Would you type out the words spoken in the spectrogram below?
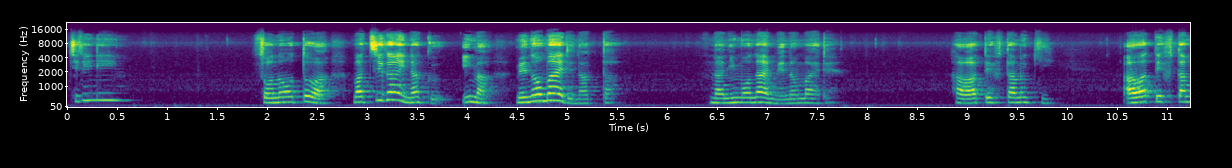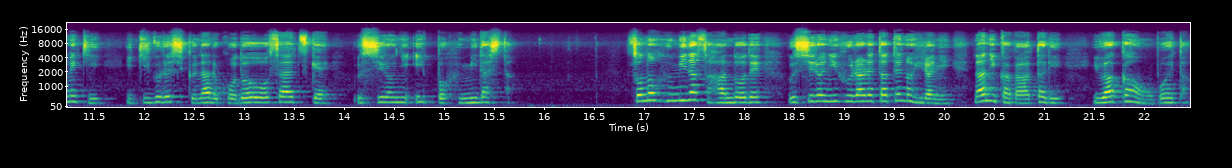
チリリン。その音は間違いなく今目の前で鳴った。何もない目の前で。慌てふためき、慌てふためき、息苦しくなる鼓動を押さえつけ、後ろに一歩踏み出した。その踏み出す反動で、後ろに振られた手のひらに何かが当たり、違和感を覚えた。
